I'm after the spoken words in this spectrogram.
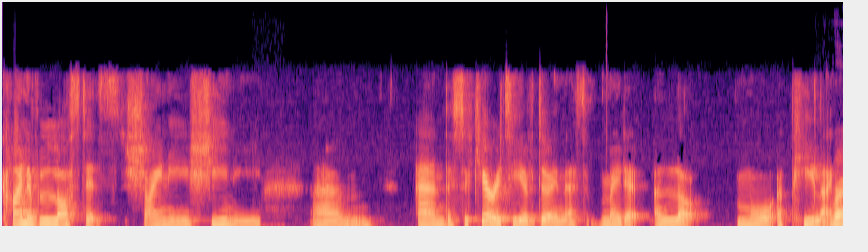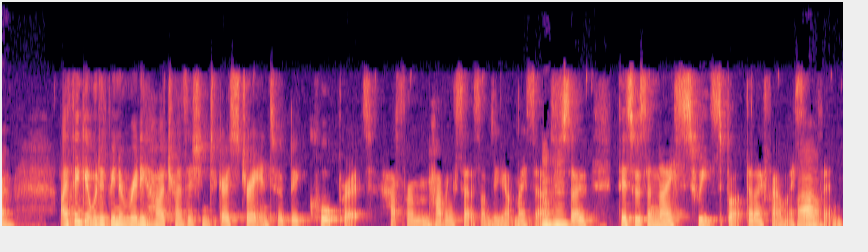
kind of lost its shiny, sheeny, um, and the security of doing this made it a lot more appealing. Right. I think it would have been a really hard transition to go straight into a big corporate from having set something up myself. Mm-hmm. So this was a nice sweet spot that I found myself wow. in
